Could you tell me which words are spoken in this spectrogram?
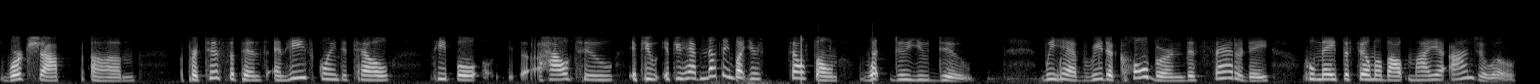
workshop um, participants, and he's going to tell people how to if you if you have nothing but your cell phone, what do you do? We have Rita Coburn this Saturday who made the film about Maya Angelou,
